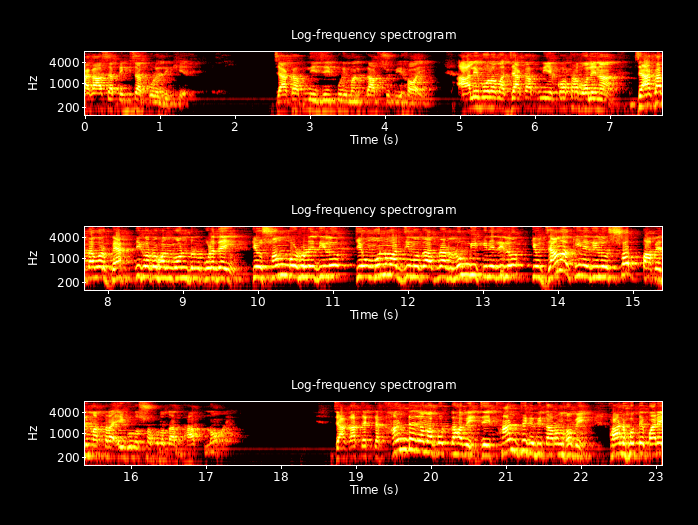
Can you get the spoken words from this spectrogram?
টাকা আছে আপনি হিসাব করে দেখিয়ে জাকাত নিয়ে যেই পরিমাণ কারচুপি হয় আলেম ওলামা জাকাত নিয়ে কথা বলে না। জাকাত আবার ব্যক্তিগতভাবে বন্টন করে দেয়। কেউ সংগঠনে দিল, কেউ মন মার্জি মতো আপনার লুঙ্গি কিনে দিল, কেউ জামা কিনে দিল, সব পাপের মাত্রা এগুলো সফলতার ধাপ নয়। জাকাত একটা ফান্ডে জমা করতে হবে, যেই ফান্ড থেকে বিতরণ হবে। ফান্ড হতে পারে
